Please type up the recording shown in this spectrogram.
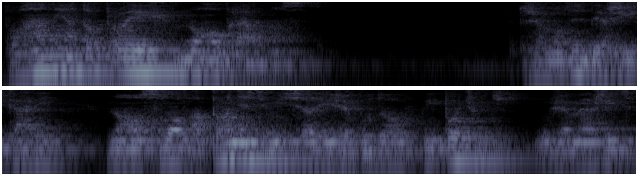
Pohany a to pro ich mnohovravnosť. Pretože v modlitbe říkali mnoho slov a pro ne si mysleli, že budú vypočuť. Môžeme říct,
